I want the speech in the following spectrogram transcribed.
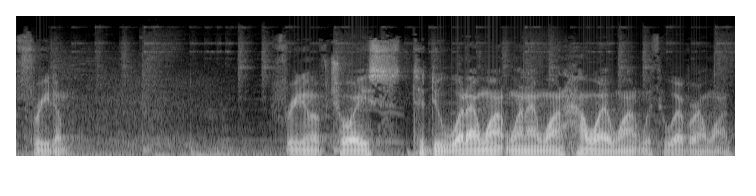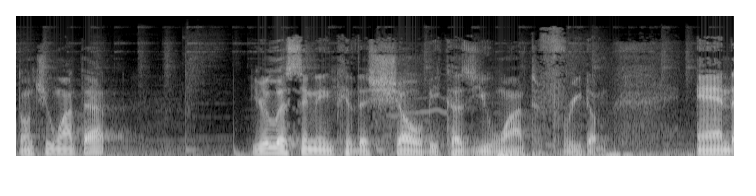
Freedom. Freedom of choice to do what I want, when I want, how I want, with whoever I want. Don't you want that? You're listening to this show because you want freedom. And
